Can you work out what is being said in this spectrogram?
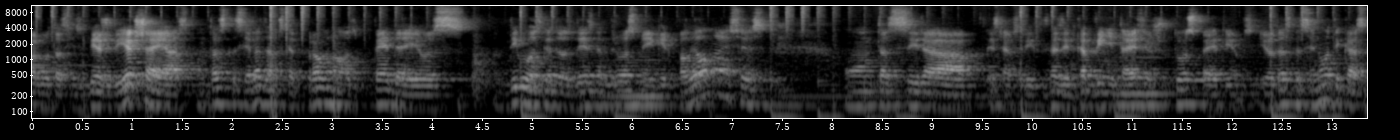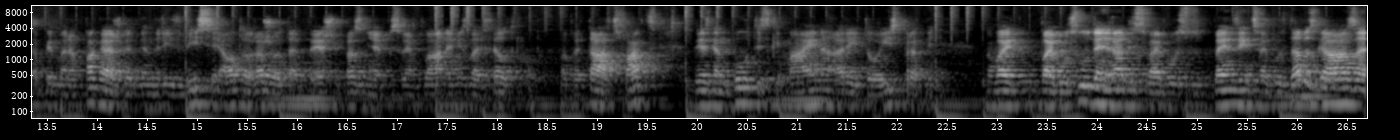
varbūt tas ir bieži bija iekšējās. Tas, kas ir redzams, ka prognoze pēdējos divos gados diezgan drosmīgi ir palielinājusies. Un tas ir iespējams arī tas, nezinu, kad viņi taisījuši tos pētījumus. Jo tas, kas ir notikās, ka, piemēram, pagājušajā gadā gandrīz visi autoražotāji pēkšņi paziņoja par saviem plāniem izlaist elektromobiļus. Tāds fakts diezgan būtiski maina arī to izpratni. Nu, vai, vai būs ūdeņradis, vai būs benzīns, vai būs dabasgāze,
